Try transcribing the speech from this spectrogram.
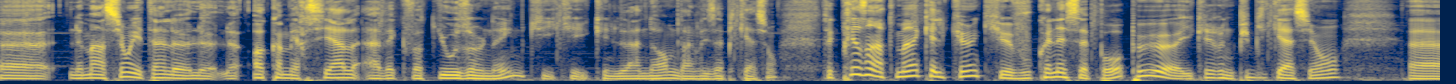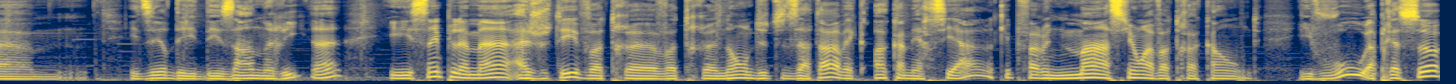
euh, le mention étant le, A commercial avec votre username, qui, est la norme dans les applications. C'est que présentement, quelqu'un que vous ne connaissez pas peut euh, écrire une publication euh, et dire des, des âneries, hein, et simplement ajouter votre, votre nom d'utilisateur avec A commercial pour faire une mention à votre compte. Et vous, après ça,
